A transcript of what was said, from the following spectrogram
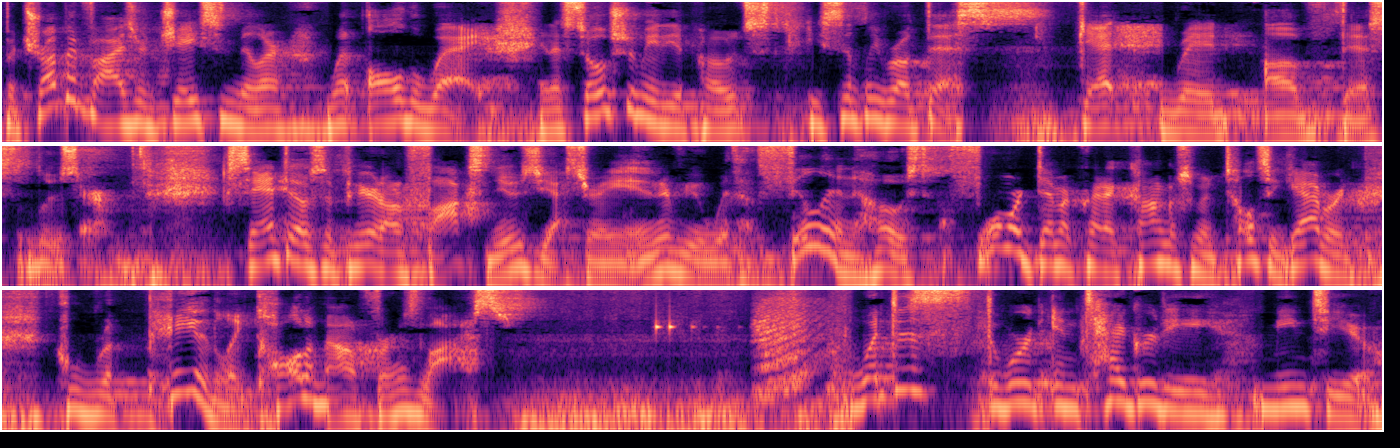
But Trump advisor Jason Miller went all the way. In a social media post, he simply wrote this Get rid of this loser. Santos appeared on Fox News yesterday in an interview with fill in host, former Democratic Congresswoman Tulsi Gabbard, who repeatedly called him out for his lies. What does the word integrity mean to you?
